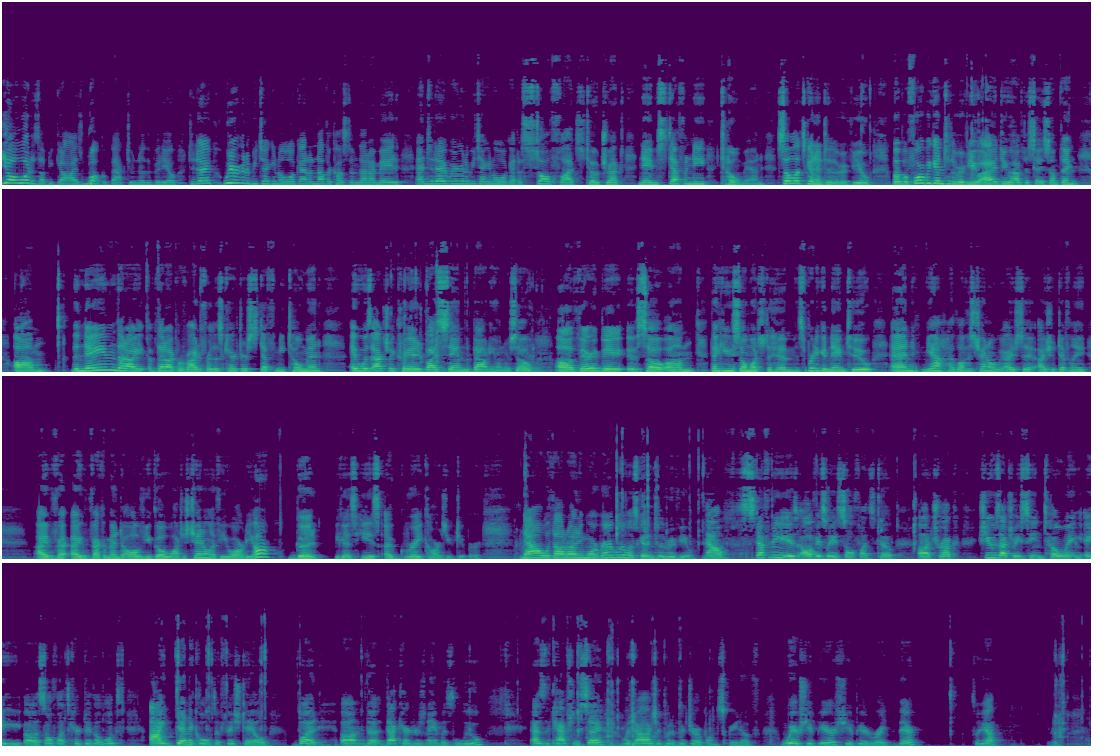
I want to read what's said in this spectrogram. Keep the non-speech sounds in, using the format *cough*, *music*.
Yo, what is up you guys? Welcome back to another video. Today, we are going to be taking a look at another custom that I made. And today, we're going to be taking a look at a Salt Flats tow truck named Stephanie Towman. So, let's get into the review. But before we get into the review, I do have to say something. Um, the name that I, that I provided for this character Stephanie Towman it was actually created by Sam the Bounty Hunter. So, uh, very big. So, um, thank you so much to him. It's a pretty good name too. And yeah, I love his channel. I should, I should definitely, I, re I recommend all of you go watch his channel. If you already are, good because he's a great cars YouTuber. Now, without any more rambling, let's get into the review. Now, Stephanie is obviously a Salt Flats tow uh, truck. She was actually seen towing a uh, Salt Flats character that looks identical to Fishtail, but um, the, that character's name was Lou, as the captions say, which I'll actually put a picture up on screen of where she appears. She appeared right there. So, yeah.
